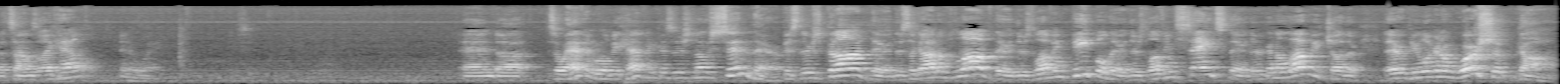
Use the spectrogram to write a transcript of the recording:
That sounds like hell, in a way. And uh, so heaven will be heaven because there's no sin there, because there's God there. There's a God of love there. There's loving people there. There's loving saints there. They're going to love each other. There, people are going to worship God.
